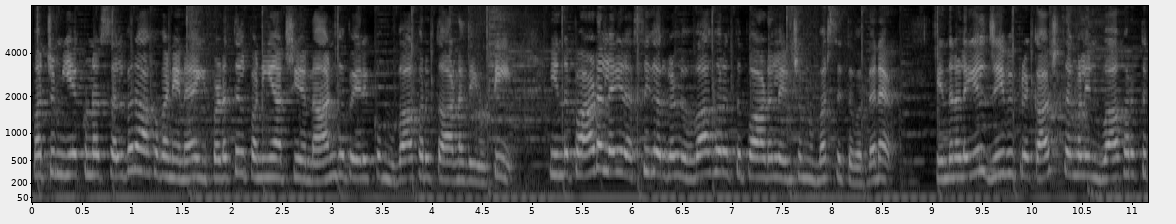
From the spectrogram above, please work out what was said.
மற்றும் இயக்குனர் செல்வராகவன் என இப்படத்தில் பணியாற்றிய நான்கு பேருக்கும் விவாகரத்து ஆனதையொட்டி இந்த பாடலை ரசிகர்கள் விவாகரத்து பாடல் என்றும் விமர்சித்து வந்தனர். இந்த நிலையில் ஜிவி பிரகாஷ் தங்களின் விவாகரத்து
